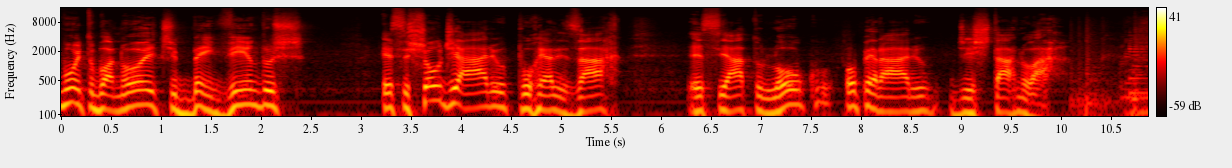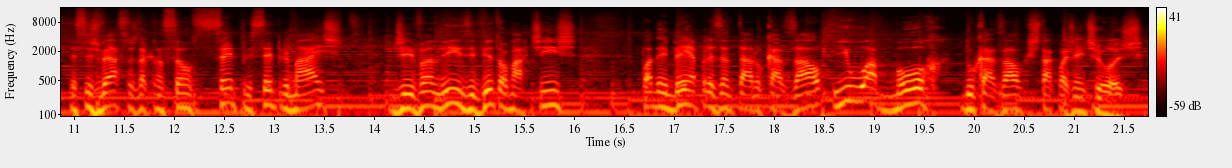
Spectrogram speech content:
Muito boa noite, bem-vindos. Esse show diário por realizar esse ato louco, operário de estar no ar. Esses versos da canção Sempre, Sempre Mais, de Ivan Lins e Vitor Martins, podem bem apresentar o casal e o amor do casal que está com a gente hoje.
